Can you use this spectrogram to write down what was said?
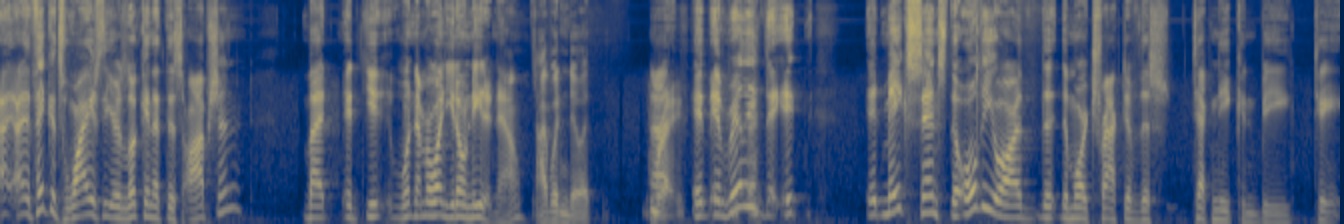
I, I think it's wise that you're looking at this option, but it, you, well, number one, you don't need it now. I wouldn't do it. Uh, right. It, it really, it, it makes sense. The older you are, the, the more attractive this technique can be to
